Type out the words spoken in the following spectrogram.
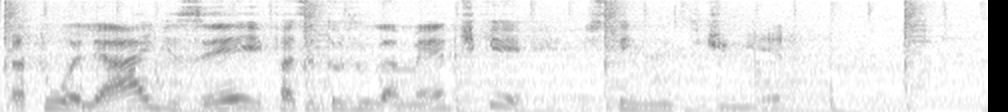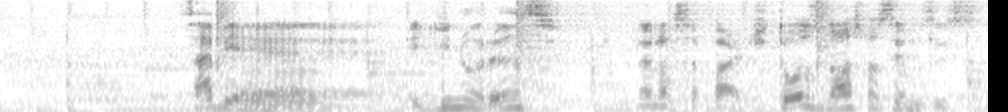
para tu olhar e dizer e fazer teu julgamento de que eles têm muito dinheiro. Sabe? É, uhum. É, é, ignorância da nossa parte. Todos nós fazemos isso.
